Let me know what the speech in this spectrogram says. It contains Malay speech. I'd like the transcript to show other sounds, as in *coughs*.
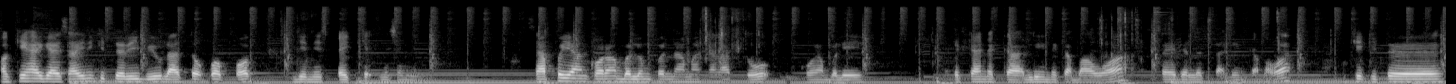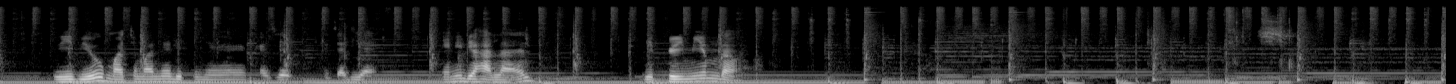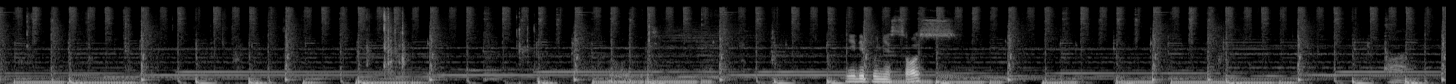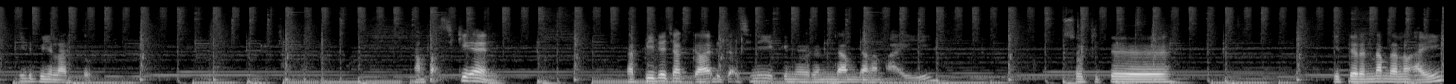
Okay hi guys, hari ni kita review latok pop-pop jenis paket macam ni. Siapa yang korang belum pernah makan latok, korang boleh tekan dekat link dekat bawah. Saya dah letak link dekat bawah. Okay kita review macam mana dia punya kejadian. Yang ni dia halal. Dia premium tau. Ni dia punya sos. Ha, ni dia punya lato. Nampak sikit kan? Tapi dia cakap dekat sini kena rendam dalam air. So kita kita rendam dalam air.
